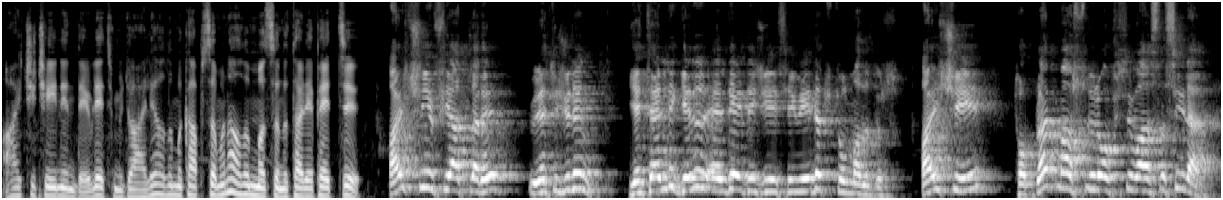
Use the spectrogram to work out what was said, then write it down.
Ayçiçeğinin devlet müdahale alımı kapsamına alınmasını talep etti. Ayçiçeği fiyatları üreticinin yeterli gelir elde edeceği seviyede tutulmalıdır. Ayçiçeği Toprak Mahsulleri Ofisi vasıtasıyla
